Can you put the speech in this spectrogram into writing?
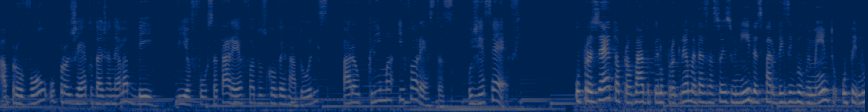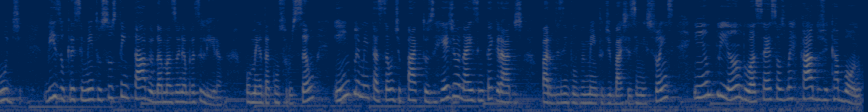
aprovou o projeto da Janela B, via Força Tarefa dos Governadores para o Clima e Florestas, o GCF. O projeto aprovado pelo Programa das Nações Unidas para o Desenvolvimento, o PNUD, visa o crescimento sustentável da Amazônia brasileira, por meio da construção e implementação de pactos regionais integrados para o desenvolvimento de baixas emissões e ampliando o acesso aos mercados de carbono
